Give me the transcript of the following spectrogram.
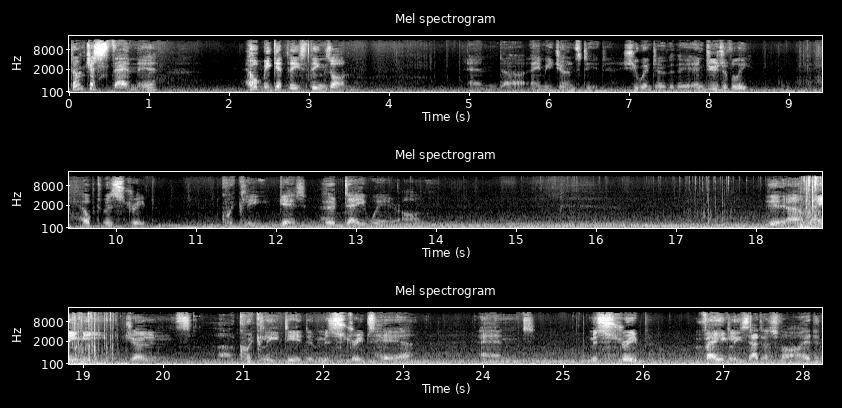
don't just stand there. Help me get these things on. And uh, Amy Jones did. She went over there and dutifully helped Miss Streep quickly get her day wear on. The, um, Amy Jones uh, quickly did Miss Streep's hair, and Miss Streep, vaguely satisfied,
